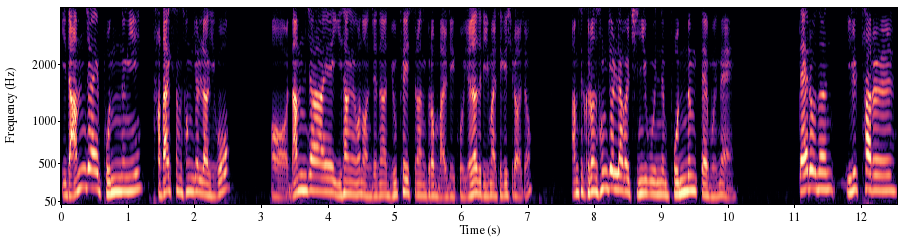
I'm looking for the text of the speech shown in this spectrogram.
이 남자의 본능이 다다익선 성전략이고 어, 남자의 이상형은 언제나 뉴페이스라는 그런 말도 있고 여자들이 이 말 되게 싫어하죠. 아무튼 그런 성전략을 지니고 있는 본능 때문에 때로는 일탈을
